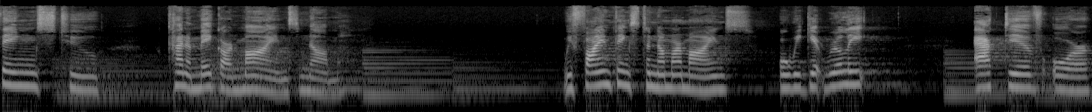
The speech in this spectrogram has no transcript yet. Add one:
things to kind of make our minds numb. We find things to numb our minds, or we get really active, or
